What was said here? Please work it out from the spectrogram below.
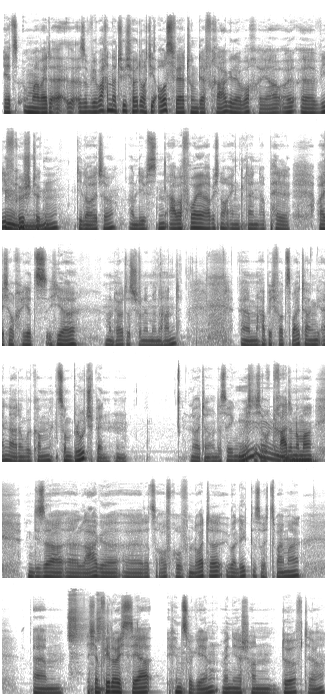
jetzt um mal weiter. Also wir machen natürlich heute auch die Auswertung der Frage der Woche, ja. Äh, wie Mhm. frühstücken die Leute am liebsten? Aber vorher habe ich noch einen kleinen Appell, weil ich auch jetzt hier, man hört es schon in meiner Hand, ähm, habe ich vor zwei Tagen die Einladung bekommen zum Blutspenden. Leute, und deswegen möchte ich auch gerade Mm. nochmal in dieser äh, Lage äh, dazu aufrufen. Leute, überlegt es euch zweimal. Ähm, ich empfehle euch sehr hinzugehen, wenn ihr schon dürft, ja.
